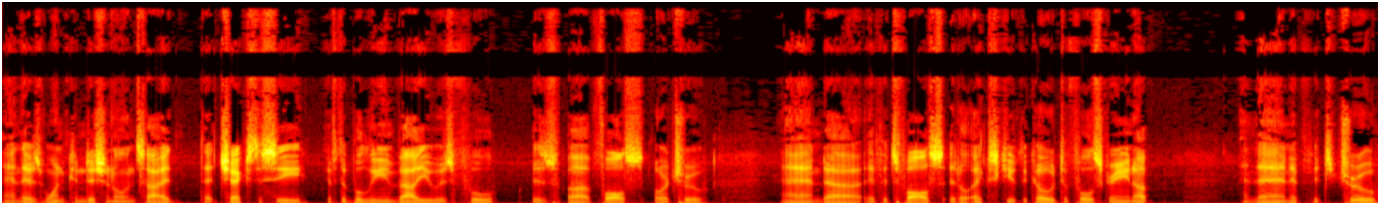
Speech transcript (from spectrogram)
And there's one conditional inside that checks to see if the boolean value is full, is uh, false or true. And uh, if it's false, it'll execute the code to full screen up and then if it's true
